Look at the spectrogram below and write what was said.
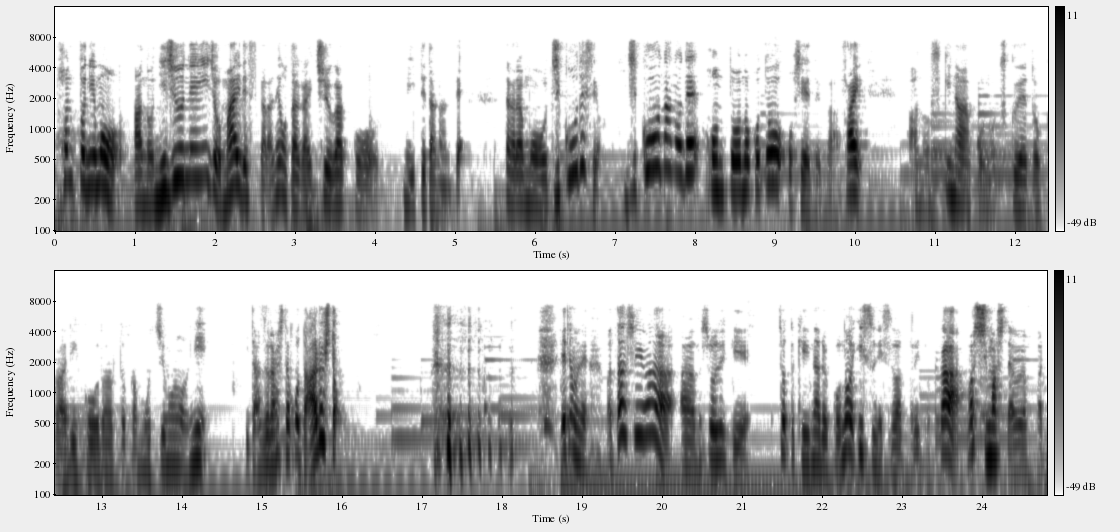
本当にもうあの20年以上前ですからね、お互い中学校に行ってたなんて。だからもう時効ですよ。時効なので本当のことを教えてください。あの好きなこの机とかリコーダーとか持ち物にいたずらしたことある人 えでもね、私はあの正直ちょっと気になる子の椅子に座ったりとかはしましたよ、やっぱり。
